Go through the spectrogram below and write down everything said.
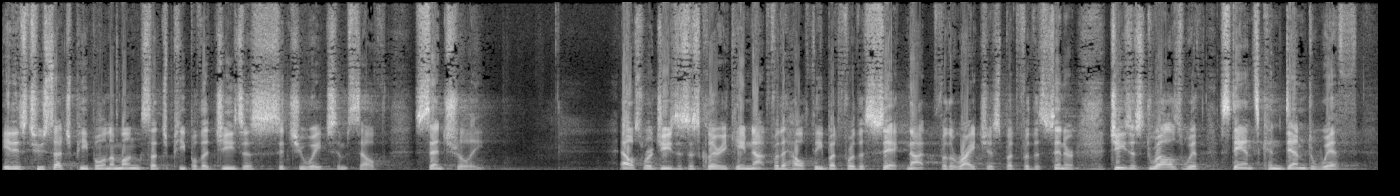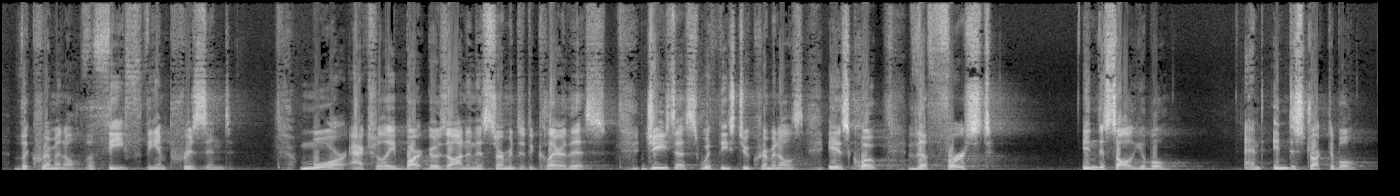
It is to such people and among such people that Jesus situates himself centrally. Elsewhere, Jesus is clear. He came not for the healthy, but for the sick, not for the righteous, but for the sinner. Jesus dwells with, stands condemned with the criminal, the thief, the imprisoned. More, actually, Barth goes on in his sermon to declare this Jesus, with these two criminals, is, quote, the first indissoluble and indestructible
